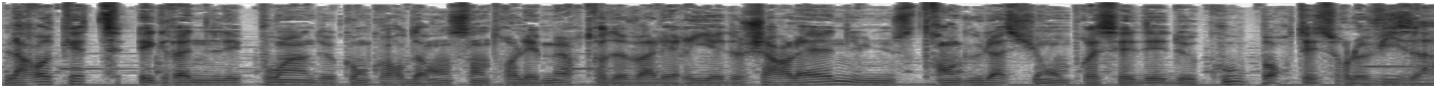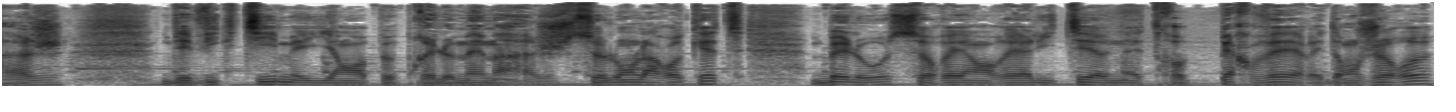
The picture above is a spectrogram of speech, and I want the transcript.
La requête égrène les points de concordance entre les meurtres de Valérie et de Charlène, une strangulation précédée de coups portés sur le visage, des victimes ayant à peu près le même âge. Selon la requête, Bello serait en réalité un être pervers et dangereux,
